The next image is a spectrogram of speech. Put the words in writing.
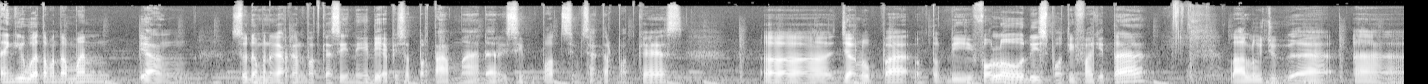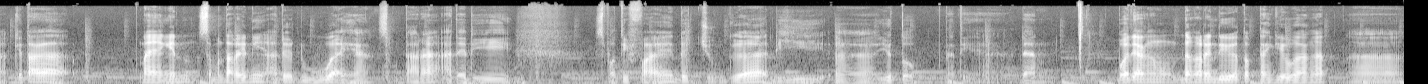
thank you buat teman-teman yang sudah mendengarkan podcast ini di episode pertama dari Simpot Sim Center Podcast. Uh, jangan lupa untuk di follow di Spotify kita. Lalu juga uh, kita nayangin sementara ini ada dua ya. Sementara ada di Spotify dan juga di uh, YouTube nantinya. Dan buat yang dengerin di YouTube thank you banget. Uh,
